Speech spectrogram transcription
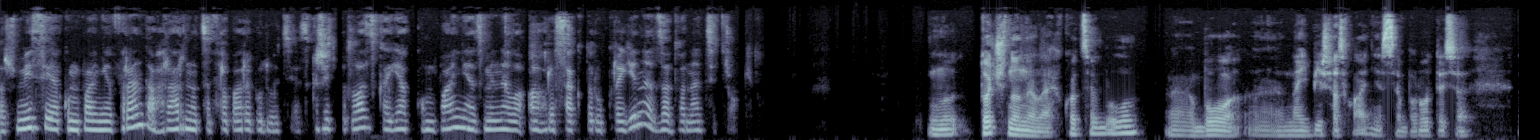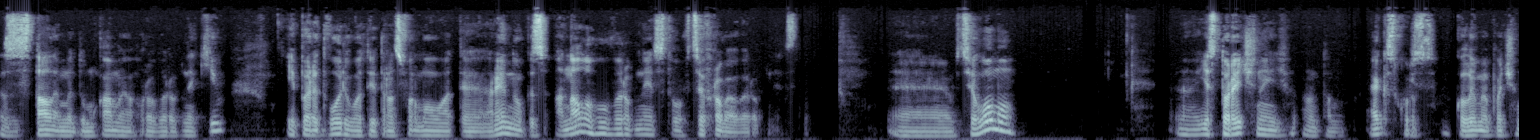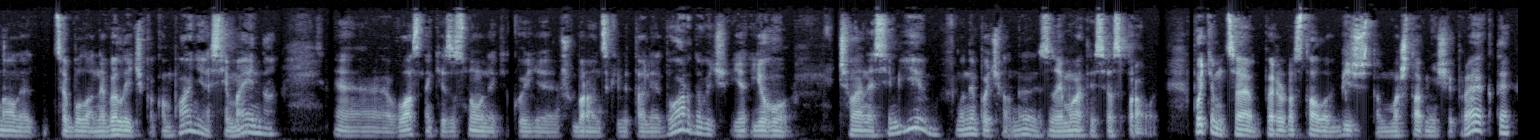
Тож місія компанії Френд аграрна цифрова революція. Скажіть, будь ласка, як компанія змінила агросектор України за 12 років? Ну, точно нелегко це було, е, бо е, найбільша складність це боротися з сталими думками агровиробників і перетворювати, трансформувати ринок з аналогового виробництва в цифрове виробництво. Е, В цілому, історичний ну, там, екскурс, коли ми починали, це була невеличка компанія, сімейна, е, власник і засновник якої є Шубаранський Віталій Едуардович, його члени сім'ї, вони почали займатися справою. Потім це переростало в більш там масштабніші проекти.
